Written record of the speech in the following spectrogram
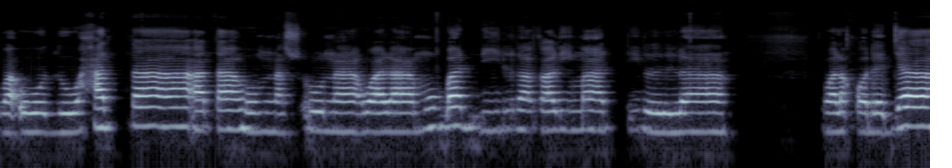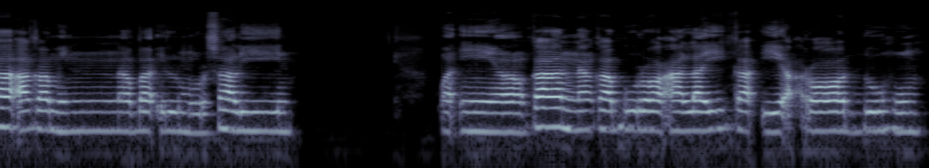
wa udhu hatta atahum nasruna wala mubaddila kalimatillah. Walaqad ja'aka min naba'il mursalin. Wa in kana kabura alaika i'raduhum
